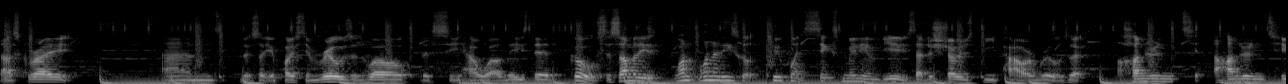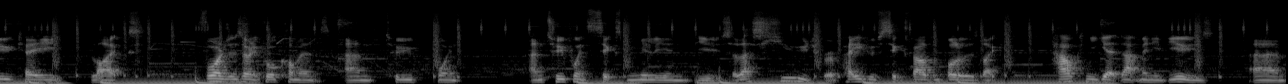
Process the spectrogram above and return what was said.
That's great. And looks like you're posting reels as well. Let's see how well these did. Cool. So some of these, one, one of these got 2.6 million views. That just shows the power of reels. Look, 100, 102k likes, 474 comments, and 2 and 2.6 million views. So that's huge for a page with 6,000 followers. Like, how can you get that many views um,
